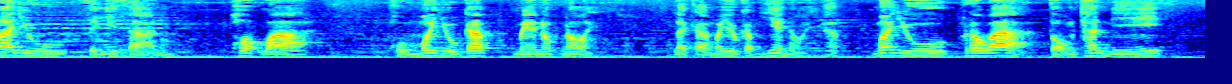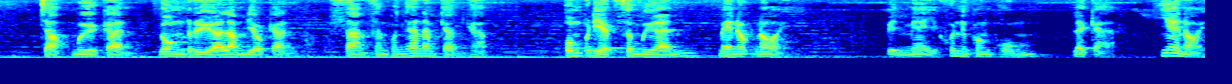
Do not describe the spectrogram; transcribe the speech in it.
มาอยู่เสียงอีสาน เพราะว่าผมมาอยู่กับแม่นกน้อย และก็มาอยู่กับเฮียหน่อยครับมาอยู่เพราะว่าสองท่านนี้จับมือกันลงเรือลำเดียวกันสร้างสรรค์ผลงานนำกันครับ ผมเปรียบเสมือนแม่นกหน้อย เป็นแม่อีกคนหนึ่งของผม และก็เฮียหน่อย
